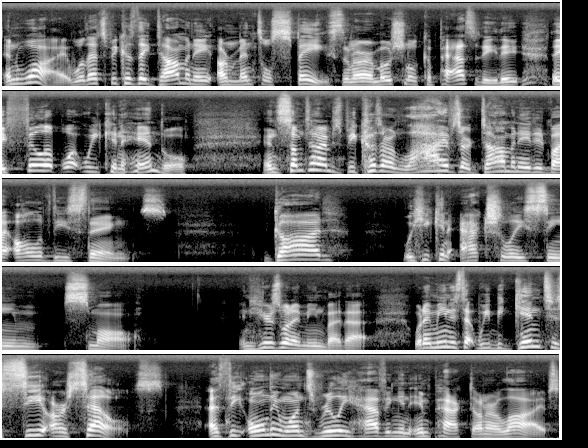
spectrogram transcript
And why? Well, that's because they dominate our mental space and our emotional capacity. They, they fill up what we can handle. And sometimes, because our lives are dominated by all of these things, God, well, He can actually seem small. And here's what I mean by that what I mean is that we begin to see ourselves as the only ones really having an impact on our lives.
